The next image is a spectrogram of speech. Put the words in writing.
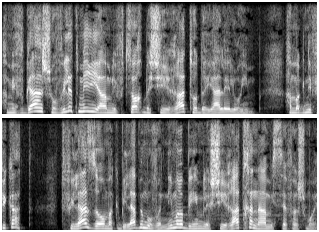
המפגש הוביל את מרים לפצוח בשירת הודיה לאלוהים, המגניפיקט. תפילה זו מקבילה במובנים רבים לשירת חנה מספר שמואל.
